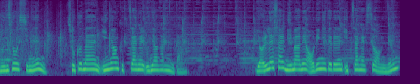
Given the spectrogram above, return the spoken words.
문수호 씨는 조그만 인형 극장을 운영합니다. 14살 미만의 어린이들은 입장할 수 없는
